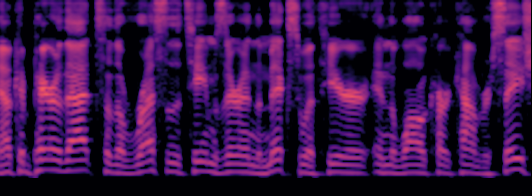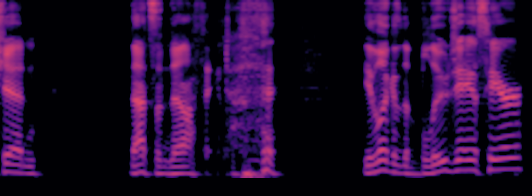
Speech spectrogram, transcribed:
Now compare that to the rest of the teams they're in the mix with here in the wild card conversation. That's nothing. you look at the Blue Jays here,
